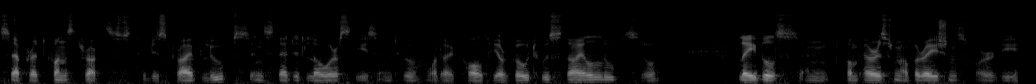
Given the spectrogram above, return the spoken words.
separate constructs to describe loops. Instead, it lowers these into what I called here go-to style loops, so labels and comparison operations for the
